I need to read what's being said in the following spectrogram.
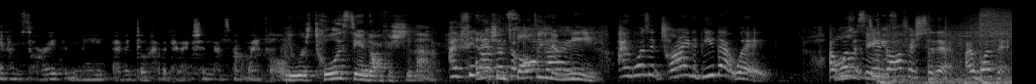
And I'm sorry that me and Evan don't have a connection. That's not my fault. You were totally standoffish to them. I'm standoffish and it's to all insulting to guys. me. I wasn't trying to be that way. I All wasn't I'm saying is- standoffish to them. I wasn't.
